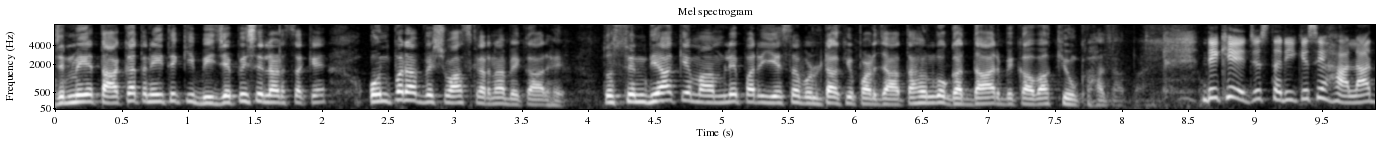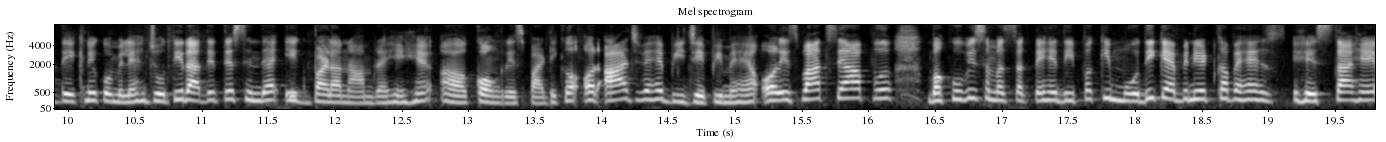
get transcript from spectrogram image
जिनमें ये ताकत नहीं थी कि बीजेपी से लड़ सकें, उन पर अब विश्वास करना बेकार है। तो सिंधिया के मामले पर यह सब उल्टा क्यों पड़ जाता है? उनको गद्दार, बिकावा क्यों कहा जाता है? देखिए, जिस तरीके से हालात देखने को मिले हैं, ज्योतिरादित्य सिंधिया एक बड़ा नाम रहे हैं कांग्रेस पार्टी का, और आज वह बीजेपी में है, और इस बात से आप बखूबी समझ सकते हैं, दीपक, की मोदी कैबिनेट का वह हिस्सा है,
